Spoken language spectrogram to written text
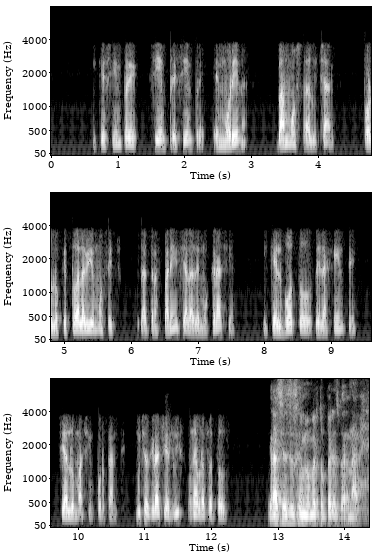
y que siempre, siempre, siempre en Morena vamos a luchar por lo que toda la vida hemos hecho, la transparencia, la democracia y que el voto de la gente sea lo más importante. Muchas gracias, Luis. Un abrazo a todos. Gracias, es Humberto Pérez Bernabe.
